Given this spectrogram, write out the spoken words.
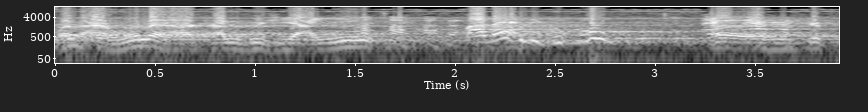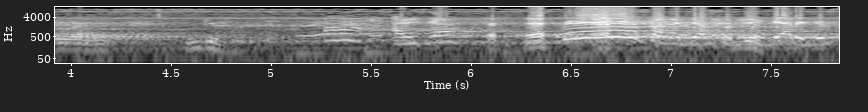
padahal lah akan kusi anjing Padahal digupung. eh syukur Duh. Wah, aing kan. Pis ada jam sedih geus.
